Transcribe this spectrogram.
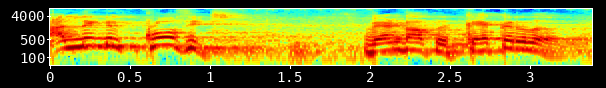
അല്ലെങ്കിൽ ക്ലോസ് ഇറ്റ് വേണ്ടാത്ത കേൾക്കരുത്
